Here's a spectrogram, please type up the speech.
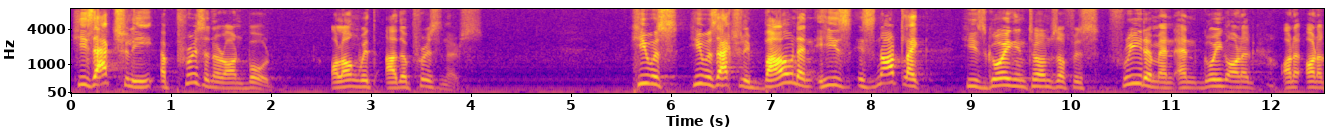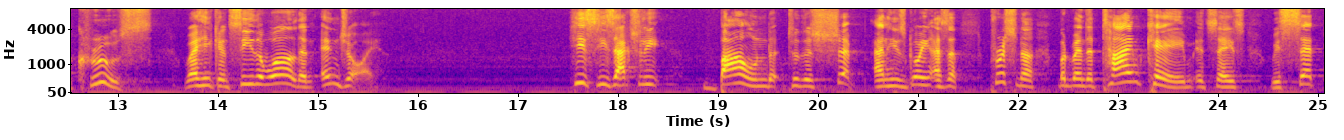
He's actually a prisoner on board, along with other prisoners. He was, he was actually bound, and he's, it's not like he's going in terms of his freedom and, and going on a, on, a, on a cruise where he can see the world and enjoy. He's, he's actually bound to the ship, and he's going as a prisoner. But when the time came, it says, we set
